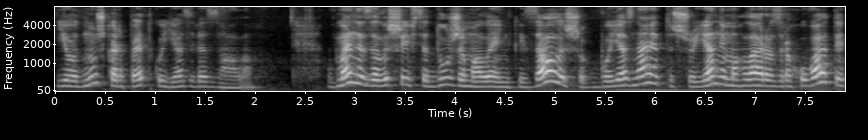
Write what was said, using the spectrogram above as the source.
І одну шкарпетку я зв'язала. В мене залишився дуже маленький залишок, бо я знаєте, що я не могла розрахувати,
